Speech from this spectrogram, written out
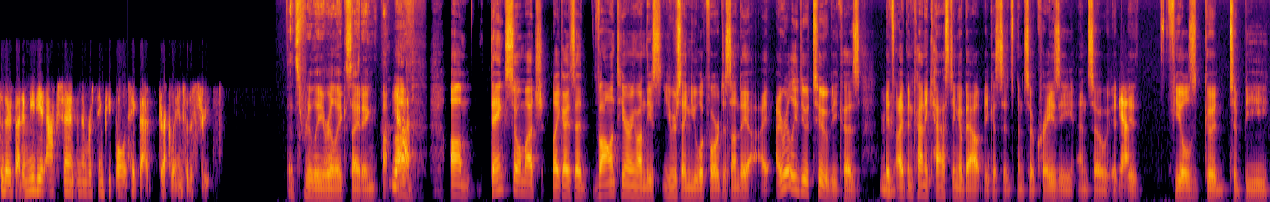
So there's that immediate action and then we're seeing people take that directly into the streets. That's really really exciting. Uh, yeah. um, um, thanks so much. Like i said volunteering on these you were saying you look forward to sunday. I, I really do too because mm-hmm. it's i've been kind of casting about because it's been so crazy and so it, yeah. it feels good to be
